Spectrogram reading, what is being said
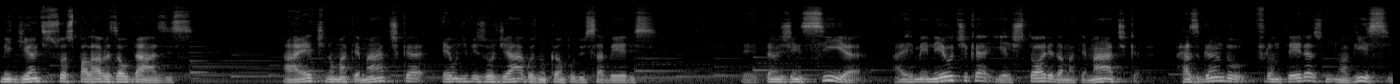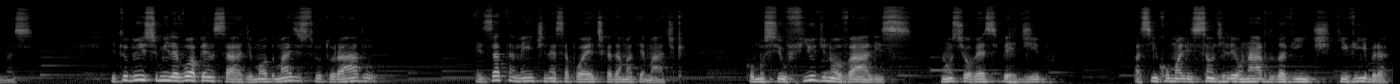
mediante suas palavras audazes. A etnomatemática é um divisor de águas no campo dos saberes. É, tangencia a hermenêutica e a história da matemática, rasgando fronteiras novíssimas. E tudo isso me levou a pensar de modo mais estruturado exatamente nessa poética da matemática, como se o fio de Novalis não se houvesse perdido, assim como a lição de Leonardo da Vinci, que vibra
